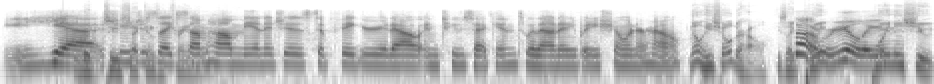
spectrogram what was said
yeah, she just like somehow manages to figure it out in 2 seconds without anybody showing her how. No, he showed her how. He's like, Oh, point, really? point and shoot.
